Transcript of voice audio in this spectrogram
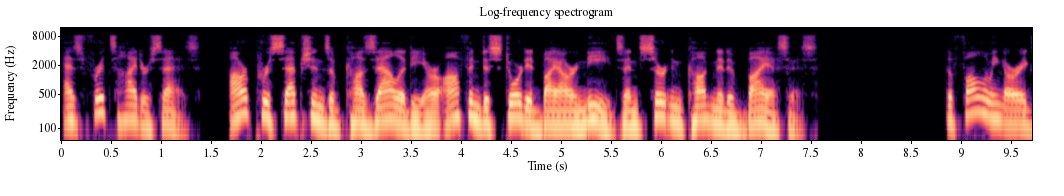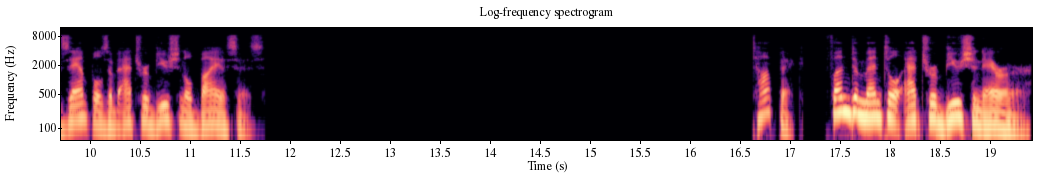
As Fritz Heider says, "...our perceptions of causality are often distorted by our needs and certain cognitive biases." The following are examples of attributional biases. Fundamental attribution error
